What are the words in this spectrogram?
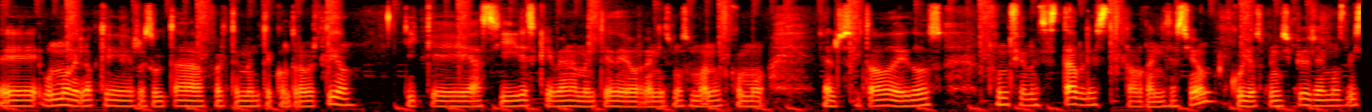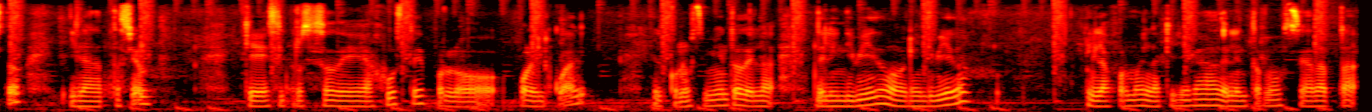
eh, un modelo que resulta fuertemente controvertido y que así describe a la mente de organismos humanos como el resultado de dos funciones estables, la organización, cuyos principios ya hemos visto, y la adaptación, que es el proceso de ajuste por, lo, por el cual el conocimiento de la, del individuo o el individuo y la forma en la que llega del entorno se adapta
